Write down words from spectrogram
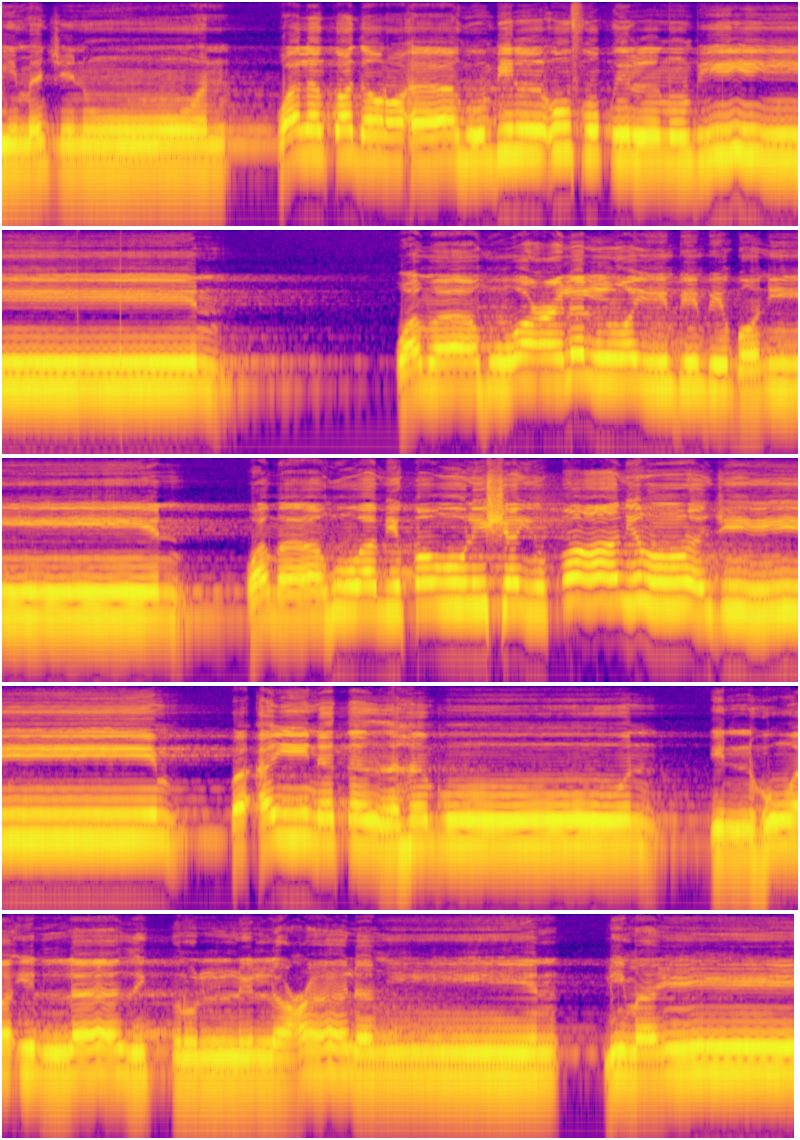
بمجنون. ولقد رآه بالأفق المبين. وما هو على الغيب بضنين. وما هو بقول شيطان رجيم. فأين تذهبون إن هو إلا ذكر للعالمين لمن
